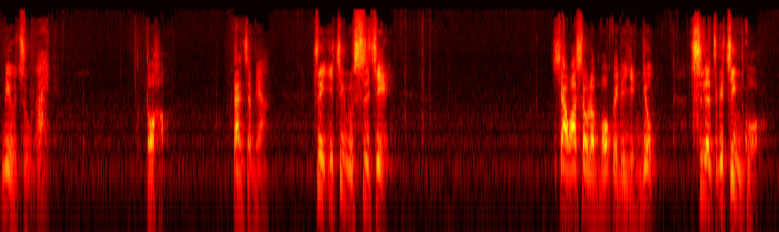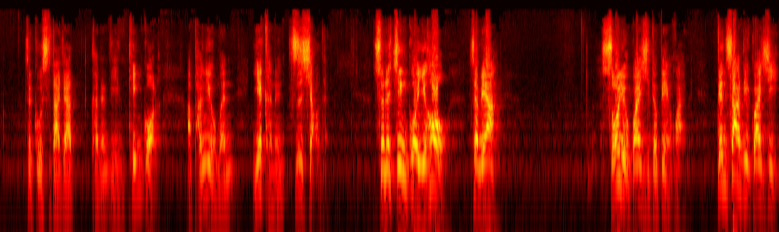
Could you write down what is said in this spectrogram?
没有阻碍的，多好！但怎么样？罪一进入世界，夏娃受了魔鬼的引诱，吃了这个禁果。这故事大家可能已经听过了啊，朋友们也可能知晓的。吃了禁果以后怎么样？所有关系都变坏了，跟上帝关系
